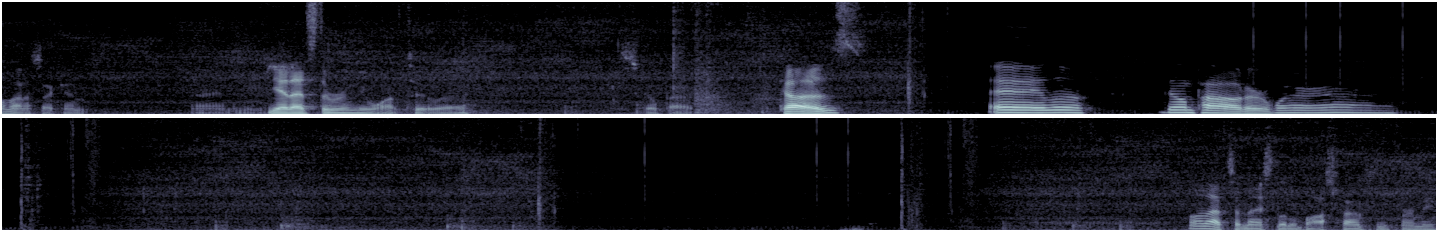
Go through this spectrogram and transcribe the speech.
hold on a second. Me Yeah, that's the room you want to uh scope out. cuz Hey, look. Gunpowder. Where Well, that's a nice little boss fountain for me.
